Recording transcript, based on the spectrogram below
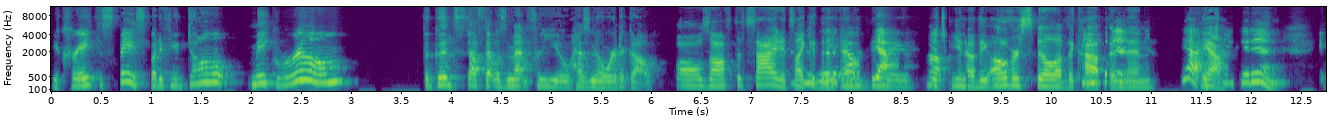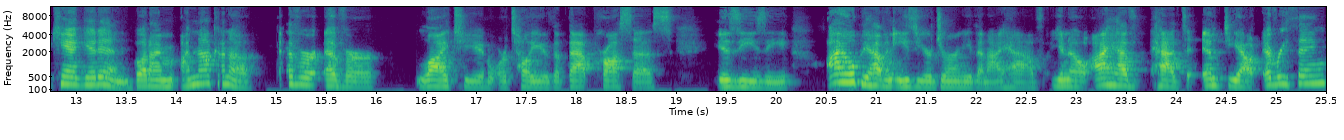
You create the space, but if you don't make room, the good stuff that was meant for you has nowhere to go. falls off the side. It's like the, um, the Yeah. cup, you know, the overspill of the cup and in. then Yeah, it Yeah. can't get in. It can't get in. But I'm I'm not gonna ever ever lie to you or tell you that that process is easy. I hope you have an easier journey than I have. You know, I have had to empty out everything,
